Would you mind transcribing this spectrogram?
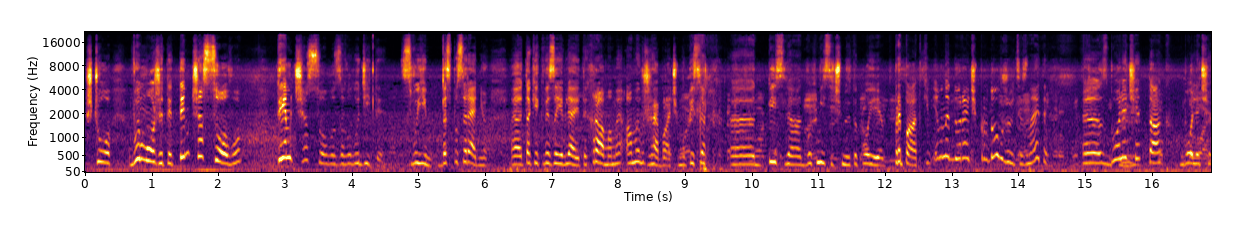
що ви можете тимчасово тимчасово заволодіти своїм безпосередньо, е, так як ви заявляєте, храмами. А ми вже бачимо після, е, після двохмісячної такої припадків, і вони, до речі, продовжуються. Знаєте, Е, боляче так, боляче.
